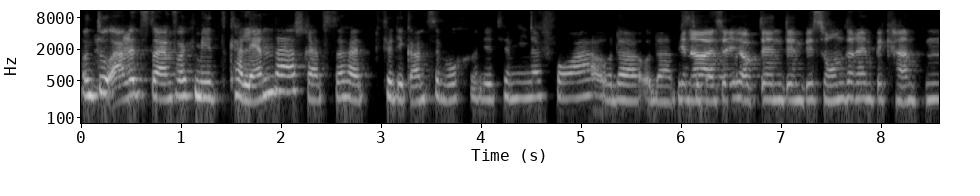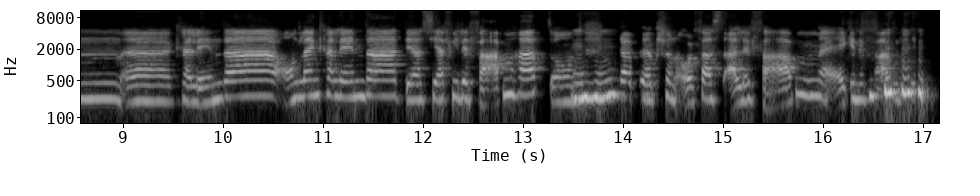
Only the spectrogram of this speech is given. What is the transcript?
Und du arbeitest da einfach mit Kalender, schreibst du halt für die ganze Woche die Termine vor oder, oder Genau, also ich habe den, den besonderen bekannten äh, Kalender, Online-Kalender, der sehr viele Farben hat und mhm. ich habe schon fast alle Farben, eigene Farben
